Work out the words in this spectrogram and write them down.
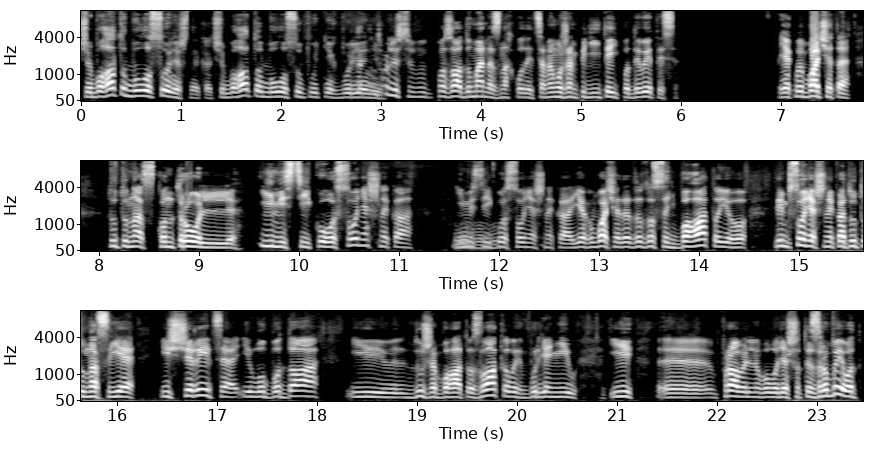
Чи багато було соняшника, чи багато було супутніх бур'янів? Контроль позаду мене знаходиться. Ми можемо підійти і подивитися. Як ви бачите, тут у нас контроль імі стійкого соняшника. Імі стійкого соняшника. Як ви бачите, досить багато його. Крім соняшника, тут у нас є і щириця, і лобода, і дуже багато злакових бур'янів. І е, правильно, Володя, що ти зробив. От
